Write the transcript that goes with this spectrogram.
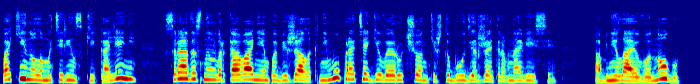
покинула материнские колени, с радостным воркованием побежала к нему, протягивая ручонки, чтобы удержать равновесие, обняла его ногу,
